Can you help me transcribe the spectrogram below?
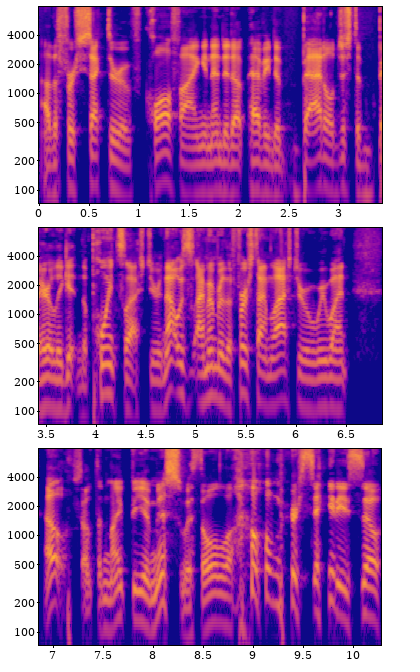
uh, the first sector of qualifying and ended up having to battle just to barely get in the points last year. And that was, I remember the first time last year where we went, oh, something might be amiss with old, old Mercedes. So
